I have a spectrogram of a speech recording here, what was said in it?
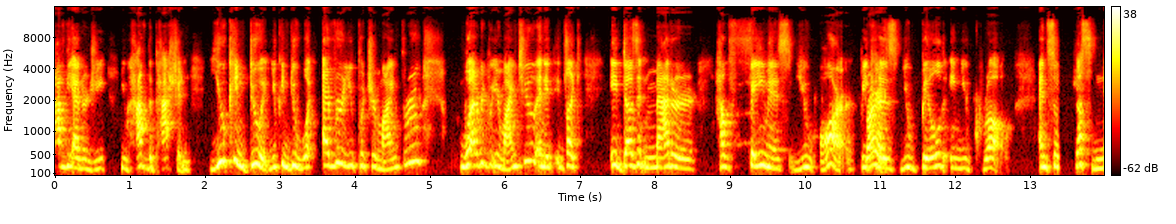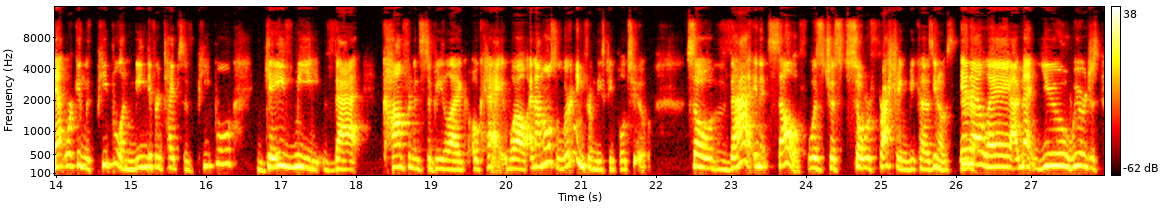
have the energy, you have the passion. You can do it. You can do whatever you put your mind through, whatever you put your mind to. And it, it's like, it doesn't matter how famous you are because right. you build and you grow. And so just networking with people and meeting different types of people gave me that confidence to be like, okay, well, and I'm also learning from these people too. So that in itself was just so refreshing because, you know, in yeah. LA, I met you, we were just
